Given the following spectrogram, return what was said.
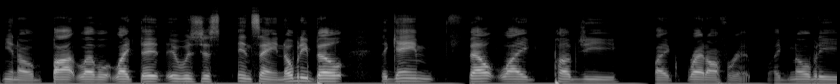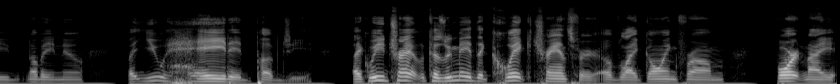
you know bot level like it, it was just insane nobody built the game felt like PUBG like right off rip. Like nobody nobody knew. But you hated PUBG. Like we tra- because we made the quick transfer of like going from Fortnite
